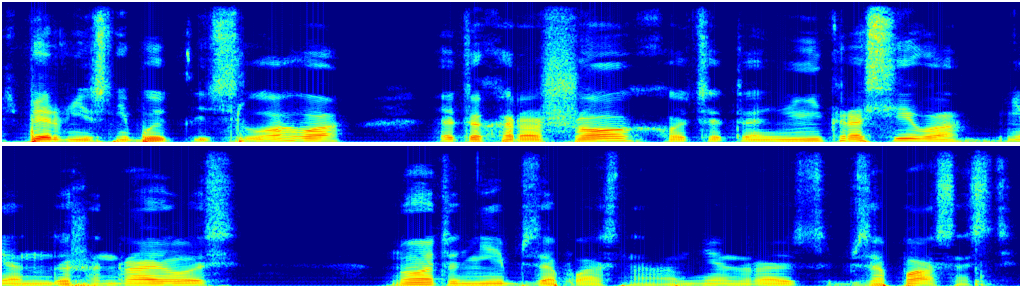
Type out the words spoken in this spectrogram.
Теперь вниз не будет лить лава. Это хорошо, хоть это некрасиво, мне она даже нравилась. Но это не безопасно, а мне нравится безопасность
